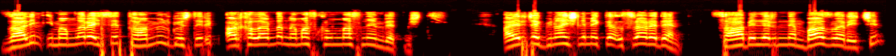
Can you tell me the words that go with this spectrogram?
zalim imamlara ise tahammül gösterip arkalarında namaz kılınmasını emretmiştir. Ayrıca günah işlemekte ısrar eden sahabelerinden bazıları için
